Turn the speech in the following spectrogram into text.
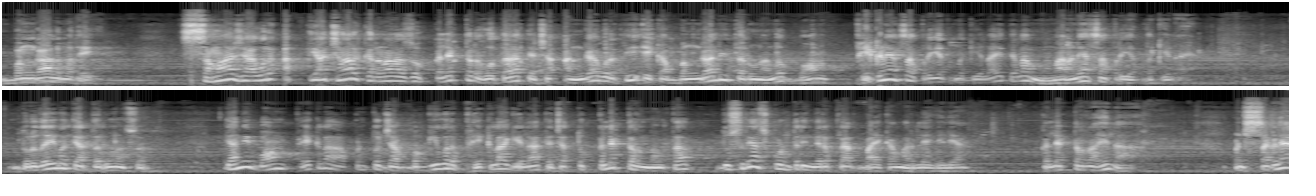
बंगालमध्ये समाजावर अत्याचार करणारा जो कलेक्टर होता त्याच्या अंगावरती एका बंगाली तरुणानं बॉम्ब फेकण्याचा प्रयत्न केलाय त्याला मारण्याचा प्रयत्न केलाय. दुर्दैव त्या तरुणाचं. त्यांनी बॉम्ब फेकला पण तो ज्या बग्गीवर फेकला गेला त्याच्यात तो कलेक्टर नव्हता दुसऱ्याच कोणतरी निरपराध बायका मारल्या गेल्या. कलेक्टर राहिला. पण सगळ्या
